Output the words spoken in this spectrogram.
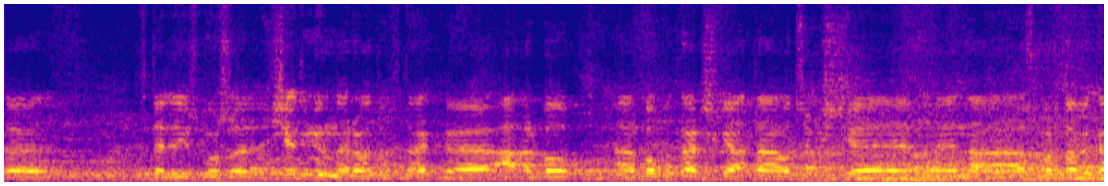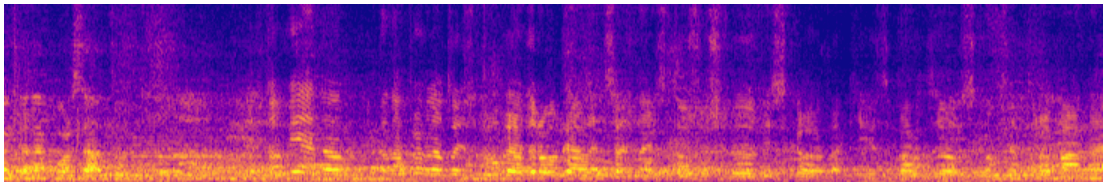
e, wtedy już może siedmiu narodów, tak? E, albo, albo Puchar Świata oczywiście e, na sportowych antenach Polsatu. Kto wie, no, no na pewno to jest długa droga, ale cenne jest to, że środowisko takie jest bardzo skoncentrowane,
